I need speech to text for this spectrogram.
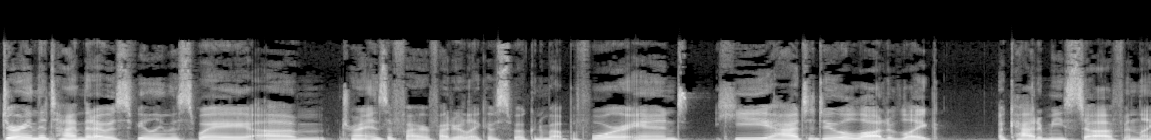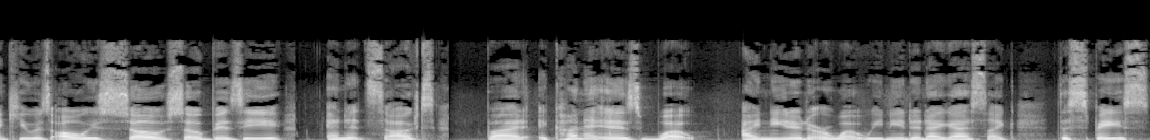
during the time that I was feeling this way, um, Trent is a firefighter, like I've spoken about before, and he had to do a lot of like academy stuff and like he was always so so busy and it sucked but it kind of is what I needed or what we needed I guess. Like the space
